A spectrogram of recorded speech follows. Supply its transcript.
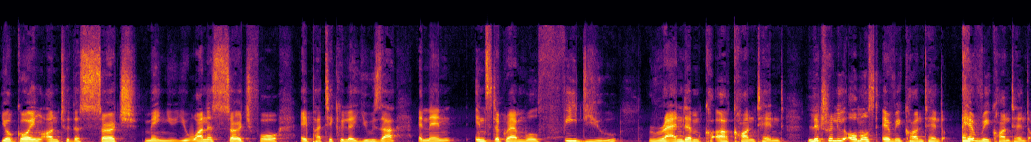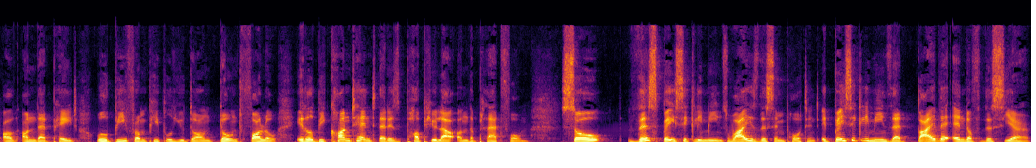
You're going onto the search menu. You want to search for a particular user and then instagram will feed you random uh, content. Literally almost every content every content on, on that page will be from people you don't don't follow. It'll be content that is popular on the platform. So this basically means why is this important? It basically means that by the end of this year,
